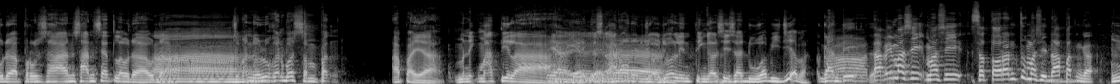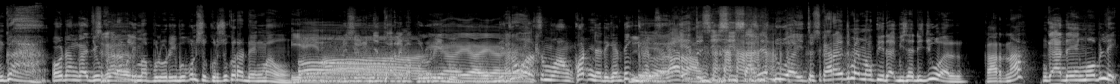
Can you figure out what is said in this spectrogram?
udah perusahaan sunset lah udah udah. Ah. Cuman dulu kan bos sempat apa ya menikmati lah. Iya, iya, gitu. iya. Sekarang udah dijual-jualin, tinggal sisa dua biji apa? ganti. tapi masih masih setoran tuh masih dapat nggak? Enggak. Oh, udah nggak juga. Sekarang lima puluh ribu pun syukur-syukur ada yang mau. Iya, iya. Disuruh nyetor lima puluh ribu. Iya, iya, iya. Dijual semua angkotnya diganti Grab Iya, sekarang. itu sih sisanya dua itu sekarang itu memang tidak bisa dijual. Karena Nggak ada yang mau beli.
